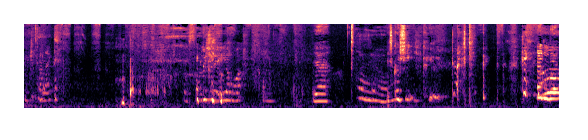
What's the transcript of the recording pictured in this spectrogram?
Look at my legs. Look at it, you know what? Yeah. It's because she's cute. Hello.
